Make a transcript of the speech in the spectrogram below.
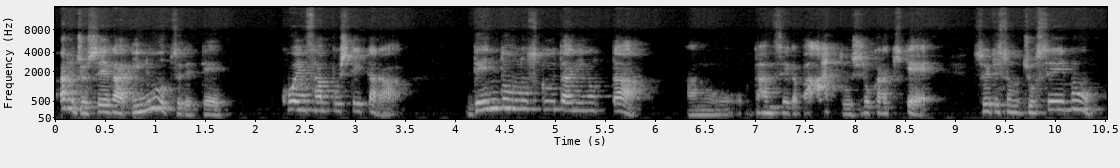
ある女性が犬を連れて公園散歩していたら、電動のスクーターに乗ったあの男性がバーッと後ろから来て、それでその女性の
